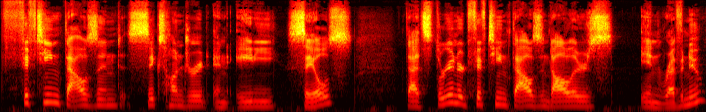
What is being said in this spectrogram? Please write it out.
15,680 sales. That's $315,000 in revenue,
